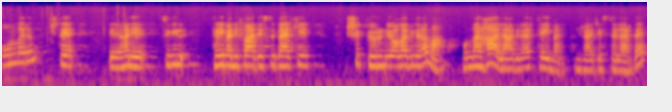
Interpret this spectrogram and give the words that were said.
onların işte e, hani sivil teğmen ifadesi belki şık görünüyor olabilir ama onlar hala birer teğmen ihraç etseler de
